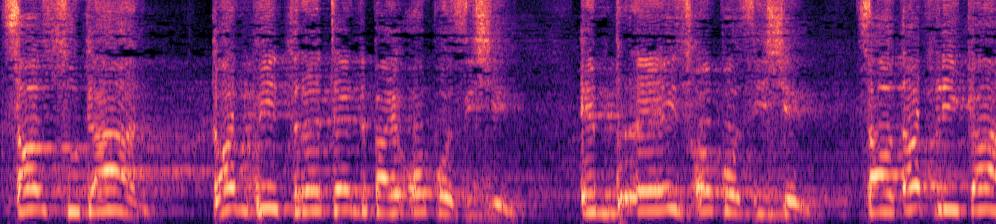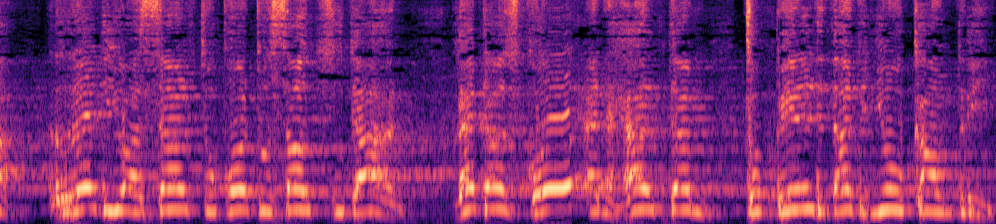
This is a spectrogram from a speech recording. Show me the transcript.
South Sudan, don't be threatened by opposition. Embrace opposition. South Africa, ready yourself to go to South Sudan. Let us go and help them to build that new country.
